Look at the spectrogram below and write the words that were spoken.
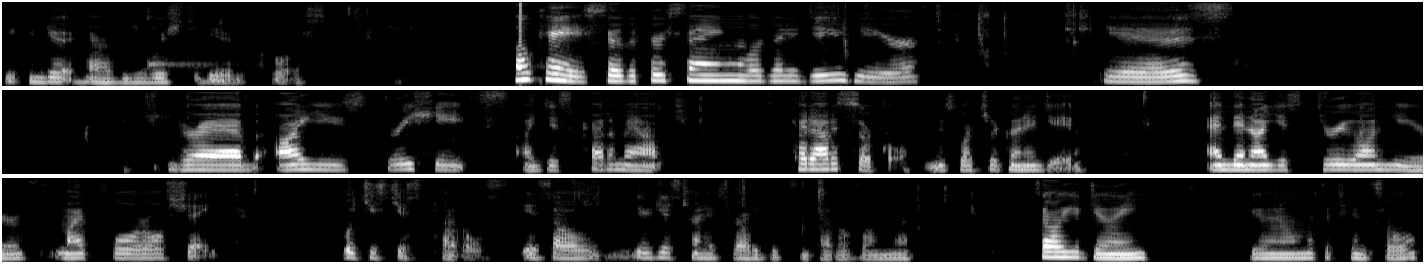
you can do it however you wish to do it, of course. Okay, so the first thing we're going to do here is grab, I use three sheets. I just cut them out. Cut out a circle is what you're going to do. And then I just drew on here my floral shape, which is just petals. It's all, you're just going to try to get some petals on there. That's all you're doing. Doing them with a pencil.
